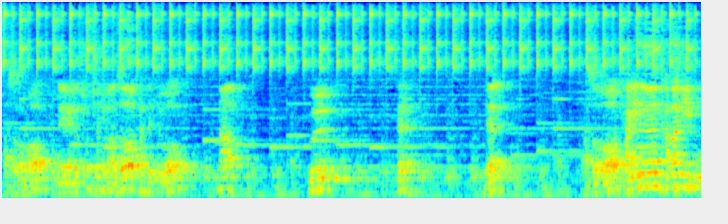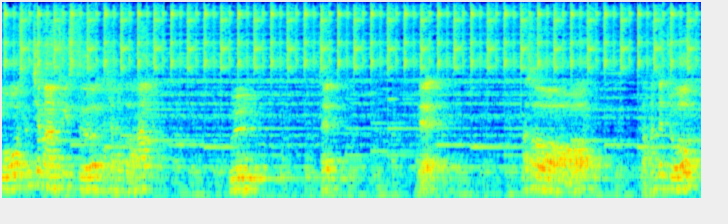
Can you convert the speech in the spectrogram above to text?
다섯. 그대로 천천히 와서 반대쪽. 하나, 둘, 셋, 넷, 다리는 가만히 있고 상체만 트위스트. 다시 한 번 더. 하나, 둘, 셋, 넷, 다섯. 자, 반대쪽.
